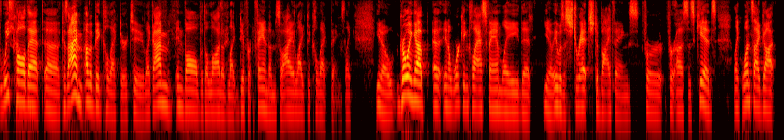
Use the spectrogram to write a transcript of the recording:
we call that because I'm I'm a big collector too. Like I'm involved with a lot of like different fandoms, so I like to collect things. Like, you know, growing up uh, in a working class family, that you know it was a stretch to buy things for for us as kids. Like once I got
